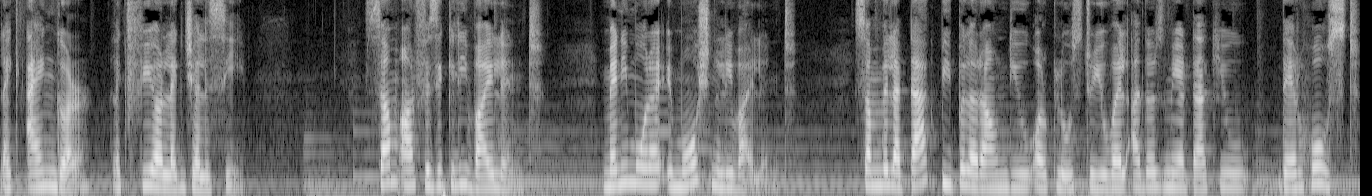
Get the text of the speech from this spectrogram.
like anger, like fear, like jealousy. Some are physically violent, Many more are emotionally violent. Some will attack people around you or close to you, while others may attack you, their host.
